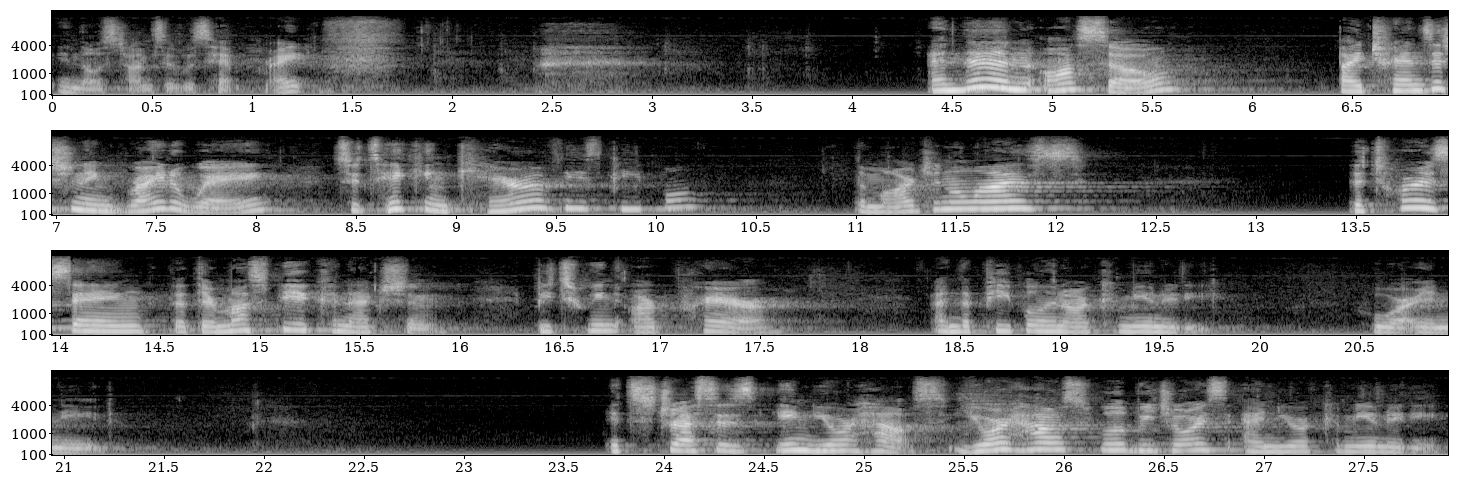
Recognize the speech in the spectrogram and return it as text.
In those times, it was him, right? And then also, by transitioning right away to taking care of these people, the marginalized, the Torah is saying that there must be a connection between our prayer and the people in our community who are in need. It stresses in your house. Your house will rejoice and your community.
